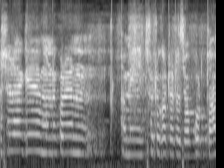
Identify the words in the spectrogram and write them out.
আসার আগে মনে করেন আমি ছোটখাটো একটা জব করতাম।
